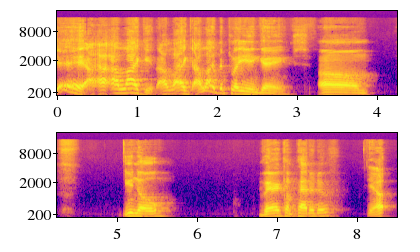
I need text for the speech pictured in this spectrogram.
Yeah, I, I, like it. I like I like the play-in games. Um, you know, very competitive. Yep.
